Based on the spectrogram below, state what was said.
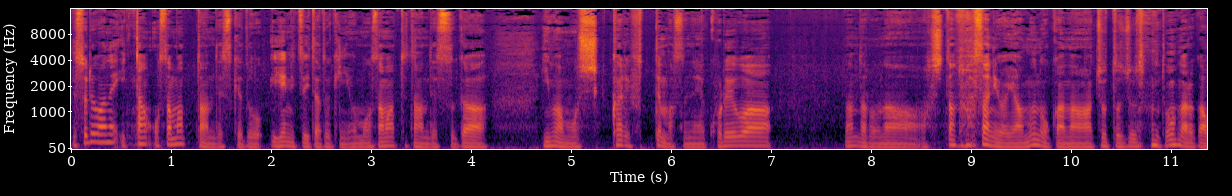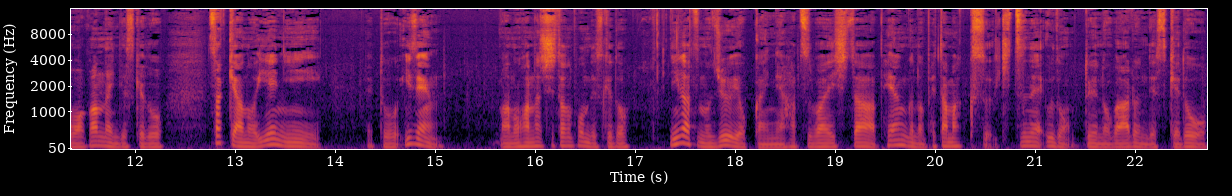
でそれはね一旦収まったんですけど家に着いた時にはもう収まってたんですが今もしっかり降ってますね。これは何だろうな明日の朝には止むのかなちょっと どうなるかわかんないんですけどさっきあの家にえっと以前あのお話ししたと思うんですけど2月の14日にね発売したペヤングのペタマックスきつねうどんというのがあるんですけど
